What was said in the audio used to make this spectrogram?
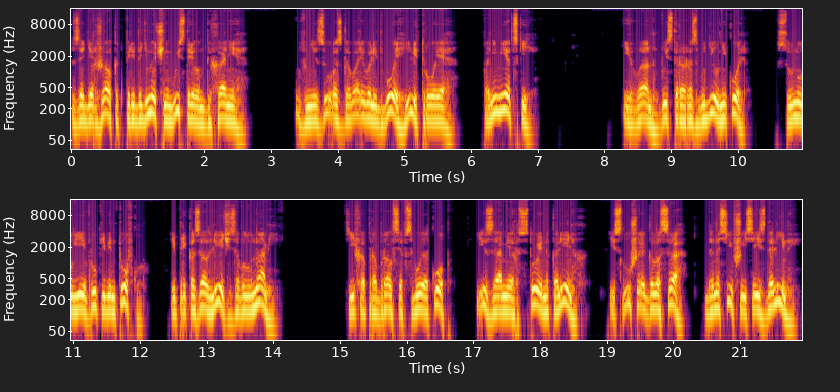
задержал, как перед одиночным выстрелом, дыхание. Внизу разговаривали двое или трое, по-немецки. Иван быстро разбудил Николь, сунул ей в руки винтовку и приказал лечь за валунами. Тихо пробрался в свой окоп и замер, стоя на коленях и слушая голоса, доносившиеся из долины.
